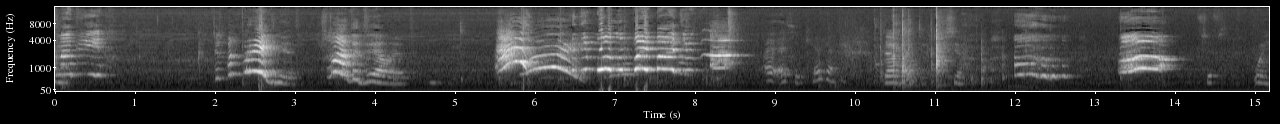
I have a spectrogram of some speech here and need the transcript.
смотри. Сейчас подпрыгнет. Что это делает? А! Не могу поймать. А! А, а, сейчас. Давайте, все. Сейчас. Ой,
